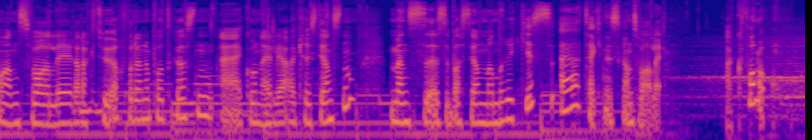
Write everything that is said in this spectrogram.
og ansvarlig redaktør for denne podkasten er Cornelia Christiansen, mens Sebastian Manrikis er teknisk ansvarlig. Takk for nå.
